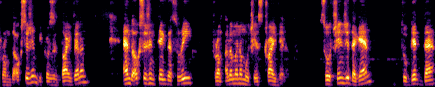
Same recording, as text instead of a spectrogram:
from the oxygen because it's divalent, and the oxygen take the three from aluminum, which is trivalent. So change it again to get the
